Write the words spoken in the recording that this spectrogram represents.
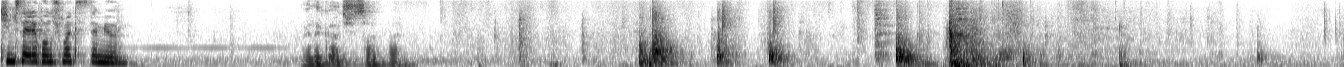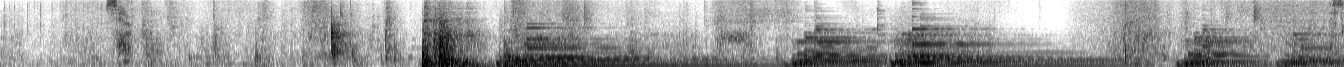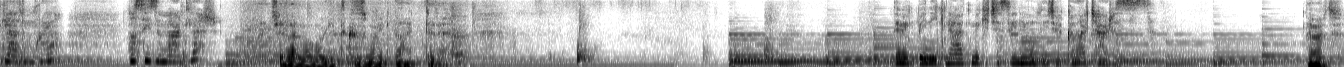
Kimseyle konuşmak istemiyorum. Melek aç, sak Celal Baba gitti kızımı ikna et dedi. Demek beni ikna etmek için seni yollayacak kadar çaresiz. Evet.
